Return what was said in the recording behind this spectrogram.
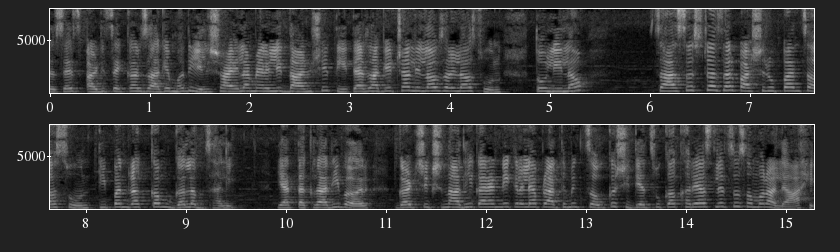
तसेच अडीच एकर जागेमधील शाळेला मिळालेली दानशेती त्या जागेचा लिलाव झालेला असून तो लिलाव सहासष्ट हजार पाचशे रुपयांचा असून ती पण रक्कम गलप झाली. या तक्रारीवर गट शिक्षणाधिकाऱ्यांनी केलेल्या प्राथमिक चौकशीत या चुका खऱ्या असल्याचं समोर आलं आहे.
